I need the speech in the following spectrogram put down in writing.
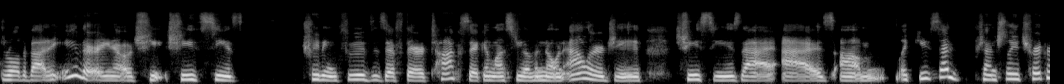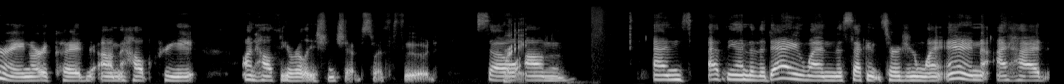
thrilled about it either. You know, she she sees treating foods as if they're toxic unless you have a known allergy. She sees that as, um, like you said, potentially triggering, or it could um, help create unhealthy relationships with food. So, right. um, and at the end of the day, when the second surgeon went in, I had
